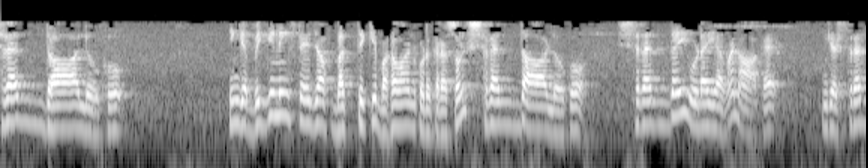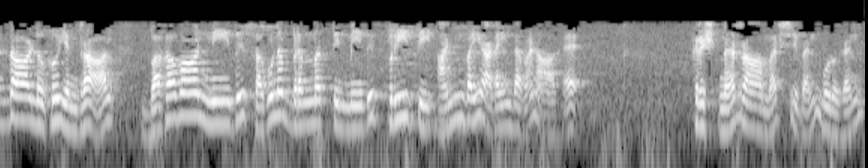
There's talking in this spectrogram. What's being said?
ஸ்ரத்தாலுகு. இங்க பிகினிங் ஸ்டேஜ் ஆஃப் பக்திக்கு பகவான் கொடுக்கிற சொல் ஸ்ரத்தாலுகு ஸ்ரத்தை உடையவனாக. இங்க ஸ்ரத்தாலுகு என்றால் பகவான் மீது சகுண பிரம்மத்தின் மீது பிரீத்தி அன்பை அடைந்தவனாக. கிருஷ்ணர் ராமர் சிவன் முருகன்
